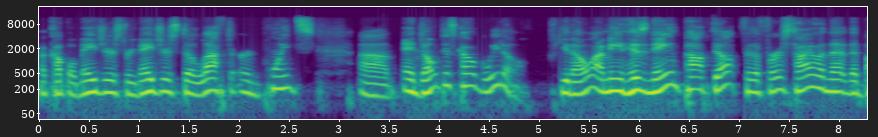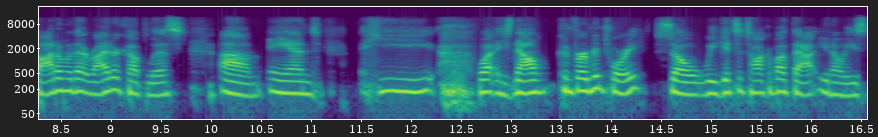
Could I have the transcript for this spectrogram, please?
a couple majors, three majors still left to earn points. Um, and don't discount Guido. You know, I mean, his name popped up for the first time on the, the bottom of that Ryder Cup list. Um, and he what he's now confirmed in Torrey. So we get to talk about that. You know, he's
